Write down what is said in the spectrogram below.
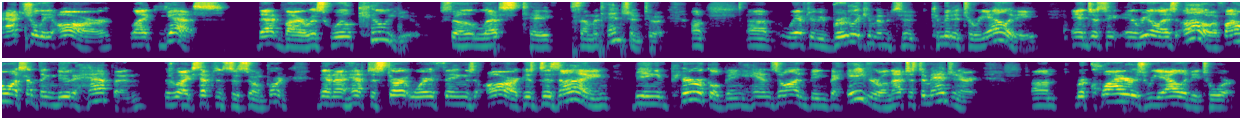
actually are, like, yes, that virus will kill you. So let's take some attention to it. Uh, uh, we have to be brutally committed to, committed to reality and just and realize, oh, if I want something new to happen, this is why acceptance is so important, then I have to start where things are. Because design, being empirical, being hands on, being behavioral, not just imaginary, um, requires reality to work.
